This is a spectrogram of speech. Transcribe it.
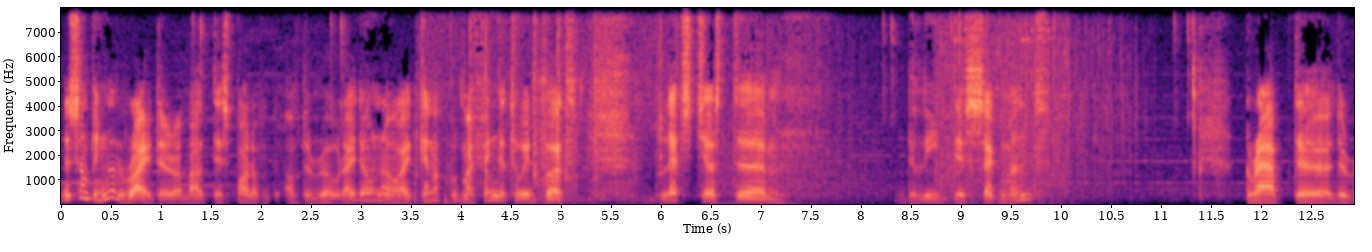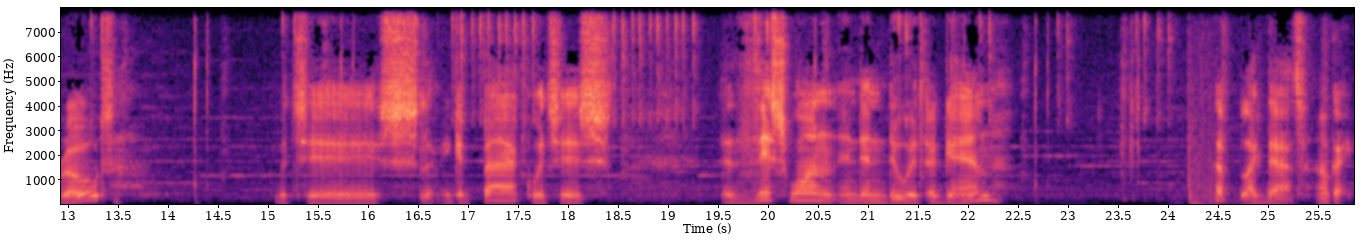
There's something not right there about this part of, of the road. I don't know. I cannot put my finger to it, but let's just um, delete this segment. Grab the, the road, which is, let me get back, which is this one, and then do it again. Up like that. Okay.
